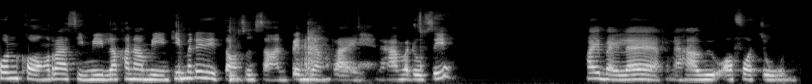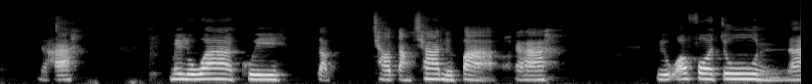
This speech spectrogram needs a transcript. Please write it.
คนของราศีมีนและคนามีนที่ไม่ได้ติดต่อสื่อสารเป็นอย่างไรนะคะ มาดูซิไพ่ใบแรกนะคะ view of Fortune นะคะ ไม่รู้ว่าคุยกับชาวต่างชาติหรือเปล่านะคะ view of Fortune นะ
